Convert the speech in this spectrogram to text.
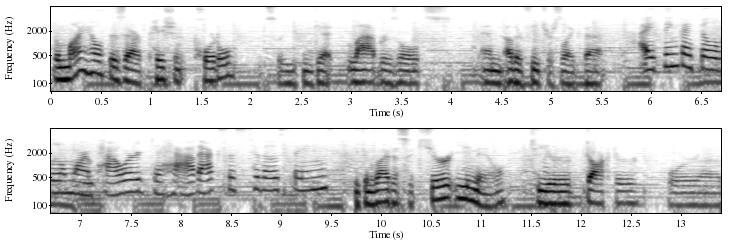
The My Health is our patient portal, so you can get lab results and other features like that. I think I feel a little more empowered to have access to those things. You can write a secure email to your doctor or, uh,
